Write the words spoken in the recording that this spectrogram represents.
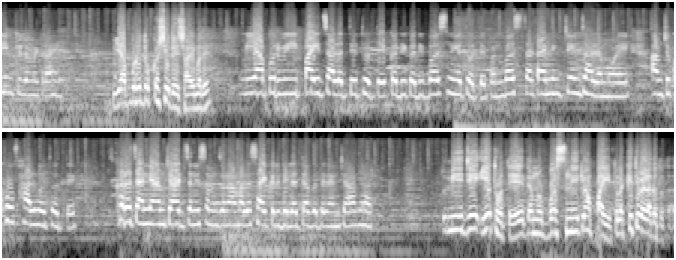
तीन किलोमीटर आहे. यापूर्वी तू कशी येते शाळेमध्ये? मी यापूर्वी पायी चालत येत होते कधी कधी बसने येत होते पण बसचा टायमिंग चेंज झाल्यामुळे आमचे खूप हाल होत होते. खरंच त्यांनी आमच्या अडचणी समजून आम्हाला सायकली दिल्या त्याबद्दल यांचे आभार. तुम्ही जे येत होते त्यामुळे बसने किंवा पायी तुला किती वेळ लागत होता?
